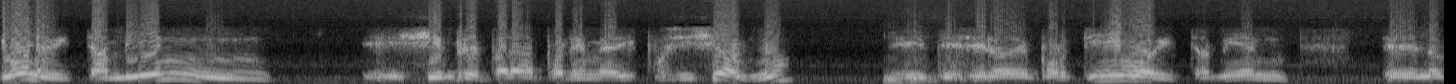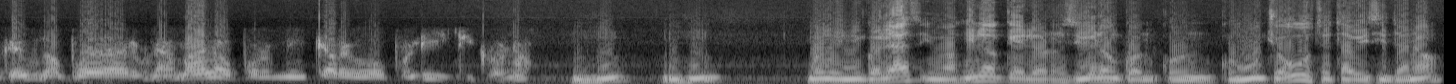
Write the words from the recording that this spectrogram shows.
Y bueno, y también eh, siempre para ponerme a disposición, ¿no? Eh, desde lo deportivo y también desde lo que uno pueda dar una mano por mi cargo político, ¿no? Bueno, Nicolás, imagino que lo recibieron con, con, con mucho gusto esta visita, ¿no?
